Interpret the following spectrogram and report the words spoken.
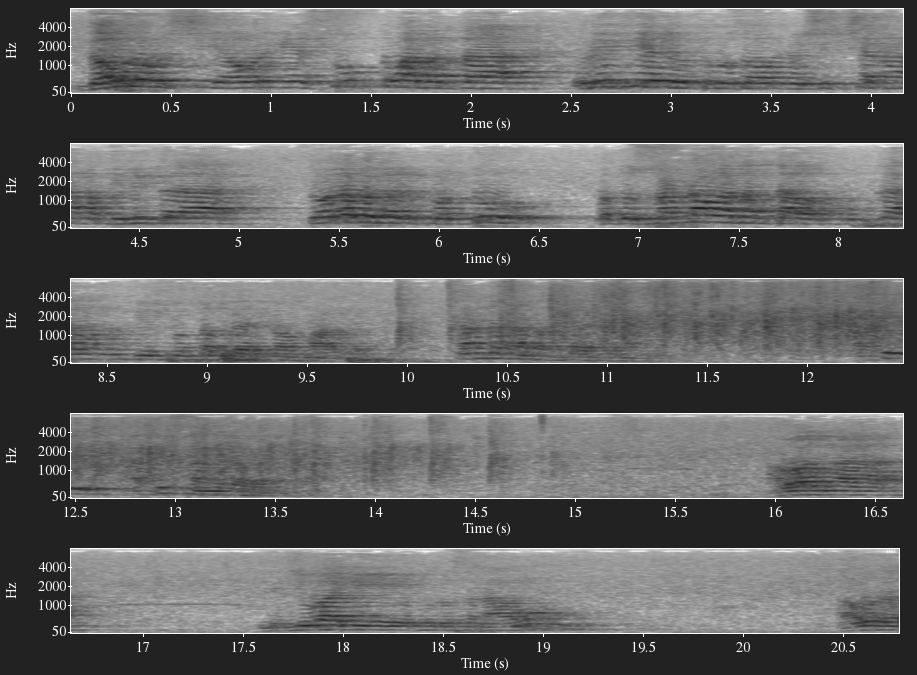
ಗೌರವಿಸಿ ಅವರಿಗೆ ಸೂಕ್ತವಾದಂತ ರೀತಿಯಲ್ಲಿ ದಿವಸ ಅವರಿಗೆ ಶಿಕ್ಷಣ ಮತ್ತು ಇನ್ನಿತರ ಸೌಲಭ್ಯಗಳನ್ನು ಕೊಟ್ಟು ಒಂದು ಸಣ್ಣವಾದಂತಹ ಉಪಕಾರವನ್ನು ತೀರಿಸುವಂತ ಪ್ರಯತ್ನ ಮಾಡಬೇಕು. ಪ್ರಯತ್ನ ಅತಿ ಅತಿ ಸಣ್ಣದಾದಂತ ಅವಾಗ ನಿಜವಾಗಿ ಒಂದು ನಾವು ಅವರ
